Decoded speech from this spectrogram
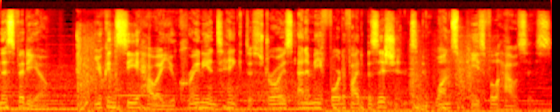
this video, you can see how a Ukrainian tank destroys enemy fortified positions in once peaceful houses.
